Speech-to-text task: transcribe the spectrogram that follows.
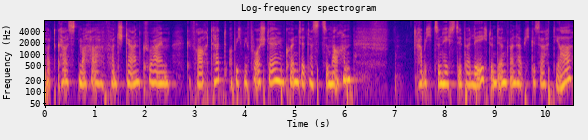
Podcastmacher von Sterncrime gefragt hat, ob ich mir vorstellen könnte, das zu machen, habe ich zunächst überlegt und irgendwann habe ich gesagt, ja,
